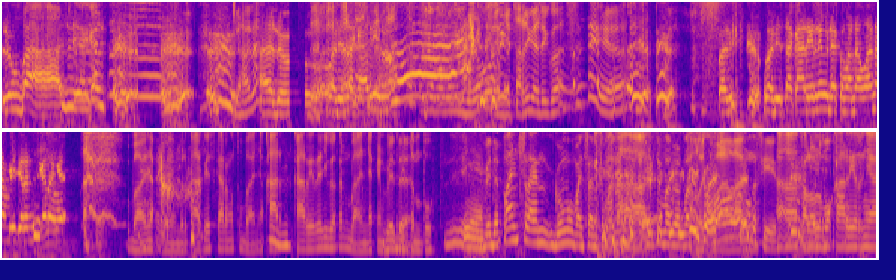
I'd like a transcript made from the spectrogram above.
Lu bahas ya kan. Dana Aduh, wanita karir. udah ngomongin BO Gitarnya gak ada gue. iya Wanita- Wanita karirnya udah ke mana-mana pikirannya sekarang ya. Banyak loh yang berkarir sekarang tuh banyak. Kar- karirnya juga kan banyak yang bisa Beda. ditempuh. Iya. beda punchline gue mau punchline ke mana ke situ baru pas Kalau jualan, Oh. Ah, ah, kalau lu mau karirnya,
